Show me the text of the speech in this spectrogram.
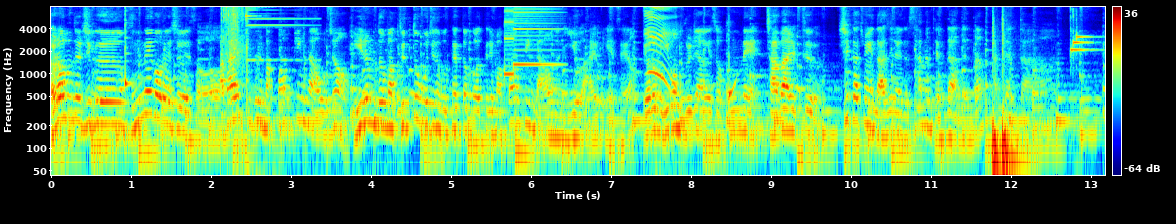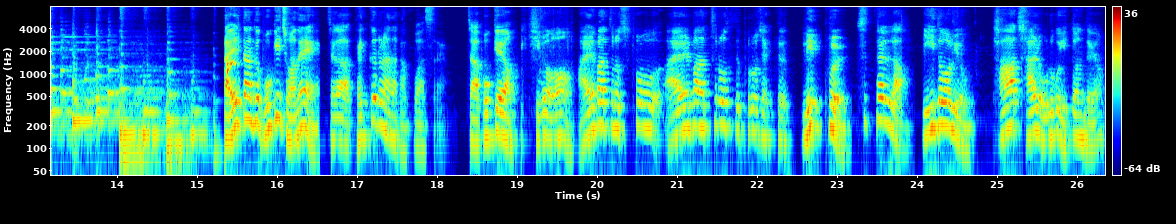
여러분들 지금 국내 거래소에서 자발트들 막 펌핑 나오죠? 이름도 막 듣도 보지도 못했던 것들이 막 펌핑 나오는 이유 알고 계세요? 여러분 이번 불장에서 국내 자발트 시가총액 낮은 애들 사면 된다 안 된다? 안 된다. 자 일단 그 보기 전에 제가 댓글을 하나 갖고 왔어요. 자 볼게요. 길어. 알바트로스 프로 알바트로스 프로젝트, 리플, 스텔라, 이더리움 다 잘 오르고 있던데요.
